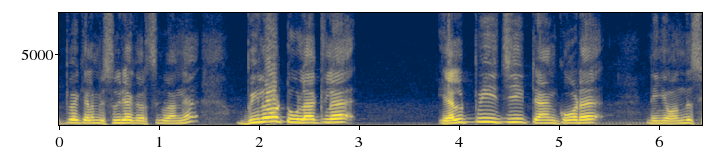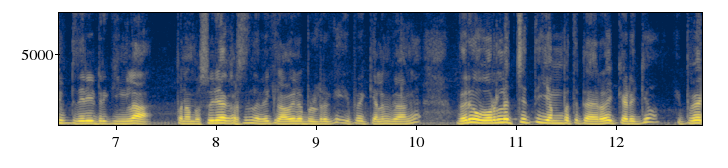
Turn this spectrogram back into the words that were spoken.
இப்போவே கிளம்பி சூர்யா கார்ஸுக்கு வாங்க. பிலோ டூ லேக்கில் எல்பிஜி டேங்கோட நீங்கள் வந்து ஷிஃப்ட் தேடிட்டு இருக்கீங்களா? இப்போ நம்ம சூர்யா கார்ஸ் இந்த வெஹிக்கிள் அவைலபிள் இருக்குது இப்போ கிளம்பி வாங்க. வெறும் ஒரு லட்சத்தி எண்பத்தெட்டாயிரரூவாய்க்கு கிடைக்கும். இப்போவே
